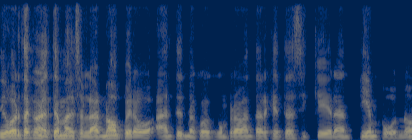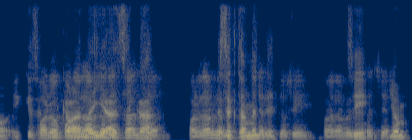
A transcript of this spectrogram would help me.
Digo, ahorita con el tema del celular, no, pero antes me acuerdo que compraban tarjetas y que eran tiempo, ¿no? Y que se bueno, para de ya Para darle Exactamente. sí, para sí, yo,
